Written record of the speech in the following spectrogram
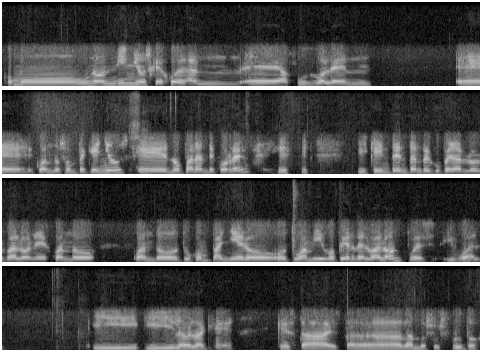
como unos niños que juegan eh, a fútbol en, eh, cuando son pequeños, que no paran de correr y que intentan recuperar los balones cuando, cuando tu compañero o tu amigo pierde el balón, pues igual. Y, y la verdad que, que está, dando sus frutos.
